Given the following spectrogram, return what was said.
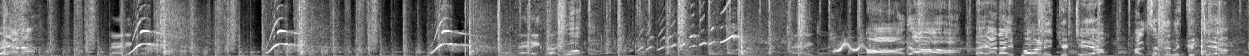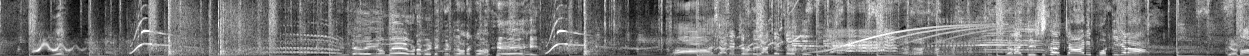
Diana? Very good very good ഓ. വെരി ഗുഡ് ആ അതാ ഡയാന ഇപ്പൊ വേണമെങ്കിൽ ക്വിറ്റ് ചെയ്യാം. മത്സരത്തിൽ നിന്ന് ക്വിറ്റ് ചെയ്യാം. ഏ. എന്റെ ദൈവമേ ഇവിടെ വെടിക്കെട്ട് നടക്കുവാണേ. ആ ഞാൻ രക്ഷപ്പെട്ടു ഞാൻ രക്ഷപ്പെട്ടു ജിഷിനെ ചാടി പൊട്ടിക്കടാ. എടാ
